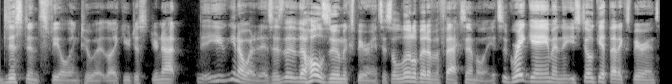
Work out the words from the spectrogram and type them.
distance feeling to it. Like you just, you're not, you, you know what it is, is the, the whole Zoom experience. It's a little bit of a facsimile. It's a great game and you still get that experience.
